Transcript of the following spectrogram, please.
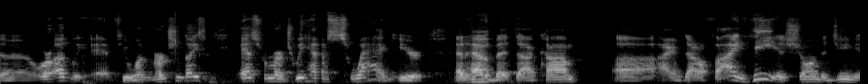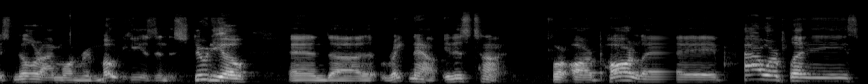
uh, or ugly. If you want merchandise, ask for merch. We have swag here at howtobet.com. Uh, I am Daryl Fine. He is Sean the Genius Miller. I'm on remote. He is in the studio. And uh, right now, it is time for our parlay power plays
